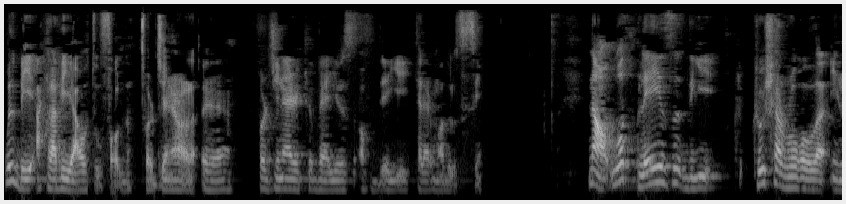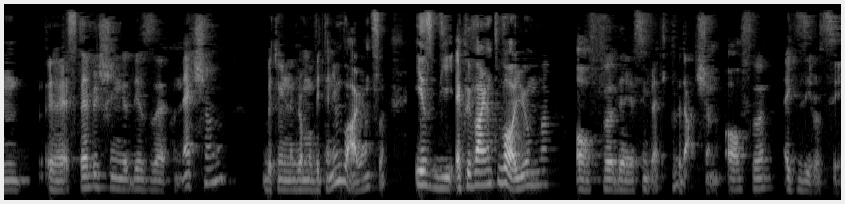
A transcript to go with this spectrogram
will be a Calabi-Yau twofold for general for generic values of the Kähler modulus C. Now, what plays the crucial role in uh, establishing this uh, connection between Gromov-Witten invariants is the equivariant volume of the symplectic reduction of X0C.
